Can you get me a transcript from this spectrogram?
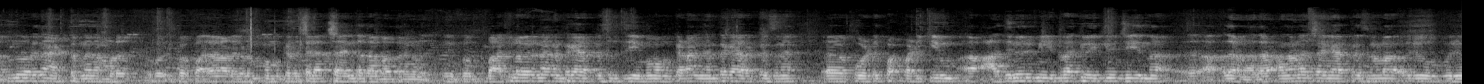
എന്ന് പറയുന്ന ആക്ടറിനെ നമ്മൾ ഇപ്പൊ പല ആളുകളും മമ്മൂക്കയുടെ ചില അച്ചായൻ കഥാപാത്രങ്ങൾ ഇപ്പൊ ബാക്കിയുള്ളവരെ അങ്ങനത്തെ ക്യാരക്ടേഴ്സ് എടുത്ത് ചെയ്യുമ്പോൾ മമ്മൂക്കയുടെ അങ്ങനത്തെ ക്യാരക്ടേഴ്സിനെ പോയിട്ട് പഠിക്കുകയും അതിനൊരു മീറ്ററാക്കി വെക്കുകയും ചെയ്യുന്ന അതാണ്. അതാണ് അച്ചായൻ ക്യാരക്ടേഴ്സിനുള്ള ഒരു ഒരു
